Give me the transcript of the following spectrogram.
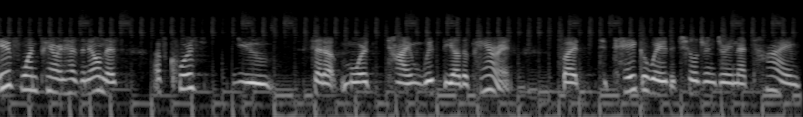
if one parent has an illness, of course you set up more time with the other parent. But to take away the children during that time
